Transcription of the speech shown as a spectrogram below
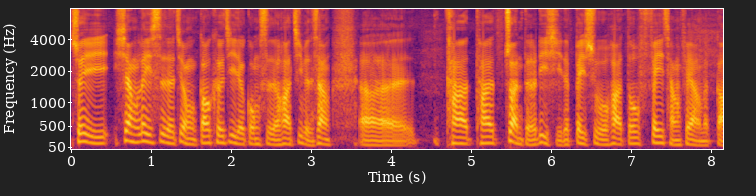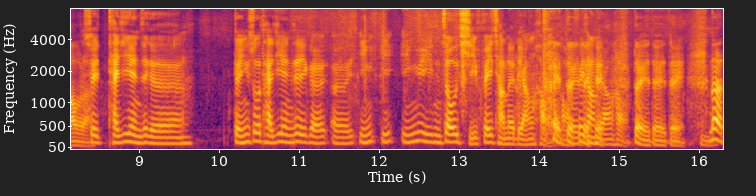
所以像类似的这种高科技的公司的话，基本上呃，它它赚得利息的倍数的话都非常非常的高了。所以台积电这个。等于说台积电这个呃营营营运周期非常的良好，对，对，对，非常良好，对对对。嗯、那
